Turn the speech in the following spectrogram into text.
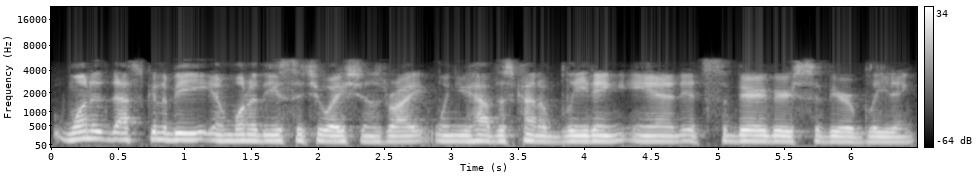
one of, that's going to be in one of these situations, right? When you have this kind of bleeding and it's very, very severe bleeding.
